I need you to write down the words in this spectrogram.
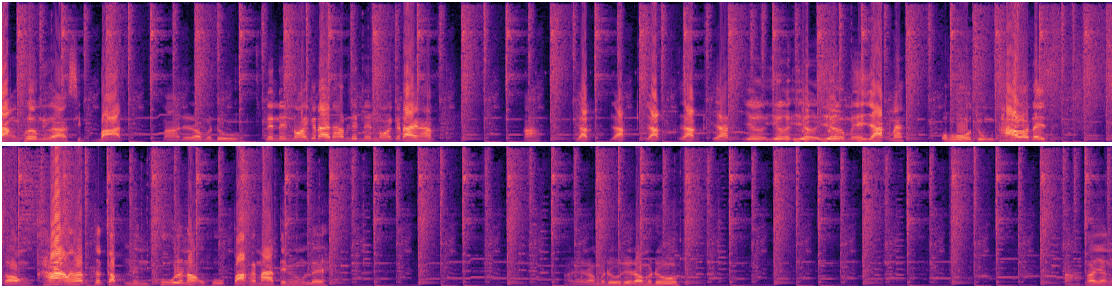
ตังค์เพิ่มดีกว่า10บาทมาเดี๋ยวเรามาดูเล่นน้อยๆก็ได้นะครับ เล่นน้อยๆก็ได้นะครับอะยักยักยักยักยักเยอะเยอะเยอะเยอะไม่ใช่ยักนะโอ้โหถุงเท้าเราได้สองข้างนะครับเท่ากับหนึ่งคู่แล้วเนาะโอ้โหปลาข้างหน้าเต็มไปหมดเลยเดี๋ยวเรามาดูเดี๋ยวเรามาดู อะก็ยัง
